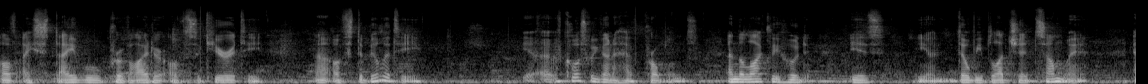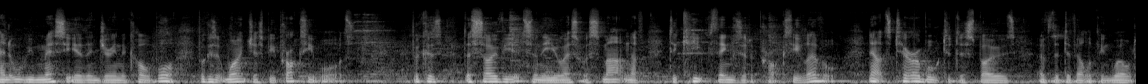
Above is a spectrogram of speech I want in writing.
of a stable provider of security, uh, of stability, yeah, of course we're going to have problems. And the likelihood is, you know, there'll be bloodshed somewhere, and it will be messier than during the Cold War because it won't just be proxy wars because the Soviets and the US were smart enough to keep things at a proxy level. Now, it's terrible to dispose of the developing world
